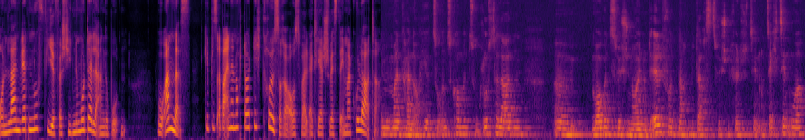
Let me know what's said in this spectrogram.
Online werden nur vier verschiedene Modelle angeboten. Woanders gibt es aber eine noch deutlich größere Auswahl, erklärt Schwester Immaculata. Man kann auch hier zu uns kommen, zum Klosterladen, ähm, morgens zwischen 9 und 11 und nachmittags zwischen 15 und 16 Uhr.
